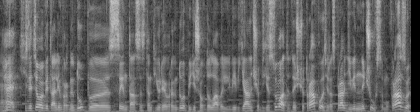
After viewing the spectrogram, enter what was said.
Геть. Після цього Віталій Вернедуб, е, син та асистент Юрія Вернедуба, підійшов до лави львів'ян, щоб з'ясувати те, що трапилося. Насправді він не чув саму фразу.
